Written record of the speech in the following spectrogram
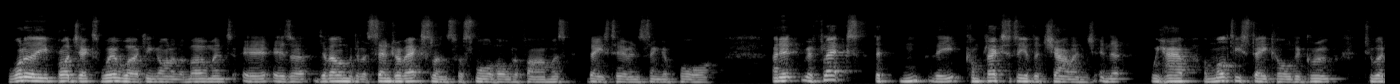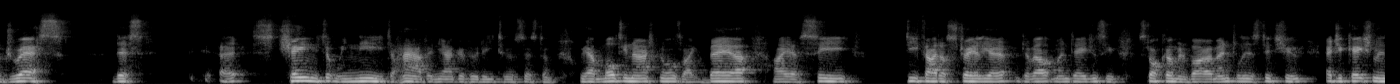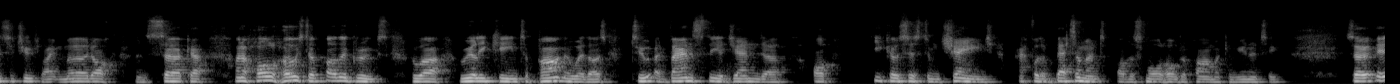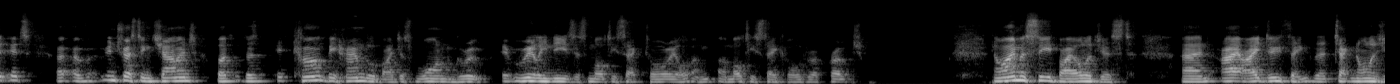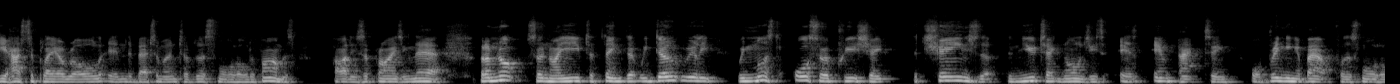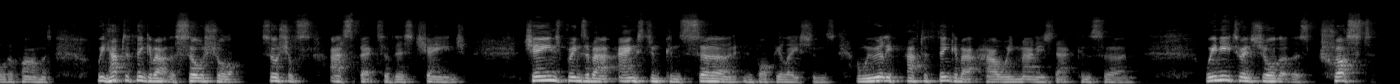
One of the projects we're working on at the moment is a development of a center of excellence for smallholder farmers based here in Singapore. And it reflects the, the complexity of the challenge in that we have a multi-stakeholder group to address this uh, change that we need to have in the agri-food ecosystem. We have multinationals like Bayer, IFC, DFAT Australia Development Agency, Stockholm Environmental Institute, educational institutes like Murdoch and SEARCA, and a whole host of other groups who are really keen to partner with us to advance the agenda of ecosystem change for the betterment of the smallholder farmer community. So it, it's an interesting challenge, but it can't be handled by just one group. It really needs this multi-sectorial and multi-stakeholder approach. Now, I'm a seed biologist, and I, I, do think that technology has to play a role in the betterment of the smallholder farmers. Hardly surprising there. But I'm not so naive to think that we don't really, we must also appreciate the change that the new technologies is impacting or bringing about for the smallholder farmers. We have to think about the social, social aspects of this change. Change brings about angst and concern in populations, and we really have to think about how we manage that concern. We need to ensure that there's trust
